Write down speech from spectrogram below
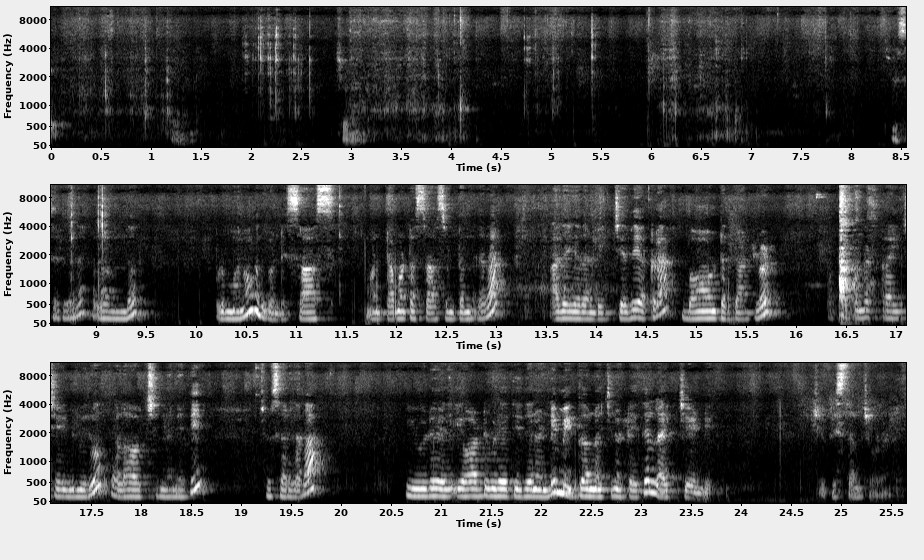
చూడండి. చూడండి. చూసారు కదా అలా ఉందో? ఇప్పుడు మనం ఇదిగోండి సాస్ మన టమాటా సాస్ ఉంటుంది కదా అదే కదండి ఇచ్చేది. అక్కడ బాగుంటుంది దాంట్లో. తప్పకుండా ట్రై చేయండి మీరు. ఎలా వచ్చిందనేది చూసారు కదా. ఈ వీడియో ఇవాటి వీడియో అయితే ఇదేనండి. మీకు కానీ నచ్చినట్టయితే లైక్ చేయండి. చూపిస్తాను చూడండి.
